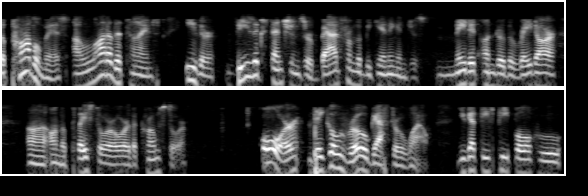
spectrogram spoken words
The problem is a lot of the times either these extensions are bad from the beginning and just made it under the radar uh, on the Play Store or the Chrome Store, or they go rogue after a while. You get these people who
